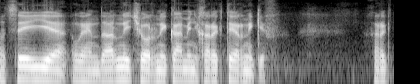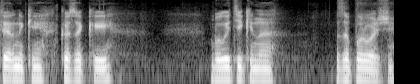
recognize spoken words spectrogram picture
Оце і є легендарний чорний камінь характерників. Характерники, козаки були тільки на Запорожжі.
